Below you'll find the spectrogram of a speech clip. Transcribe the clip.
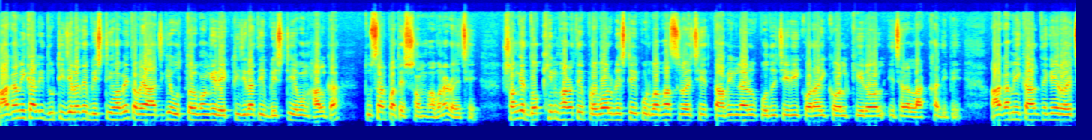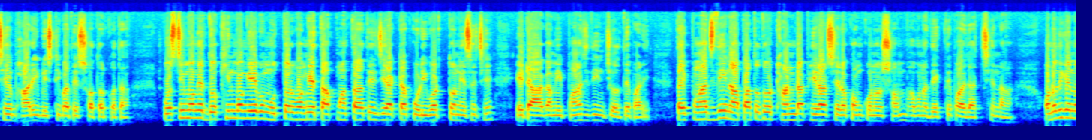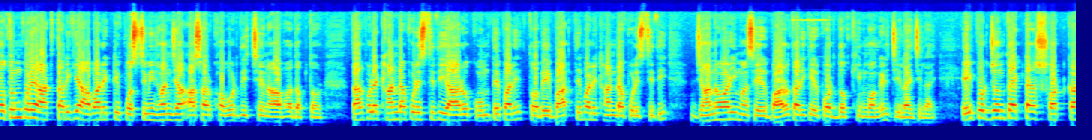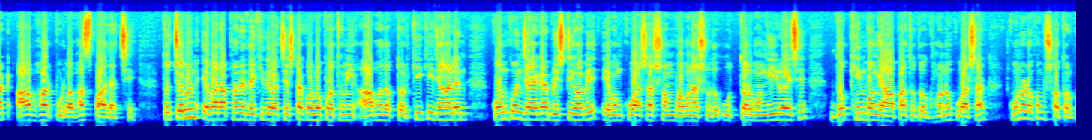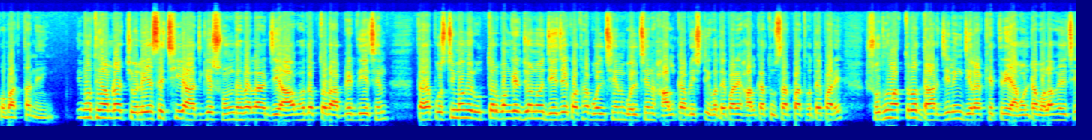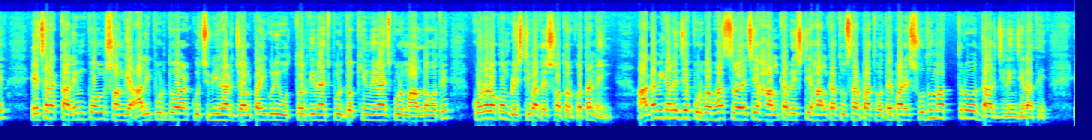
আগামীকালই দুটি জেলাতে বৃষ্টি হবে, তবে আজকে উত্তরবঙ্গের একটি জেলাতে বৃষ্টি এবং হালকা তুষারপাতের সম্ভাবনা রয়েছে। সঙ্গে দক্ষিণ ভারতে প্রবল বৃষ্টির পূর্বাভাস রয়েছে। তামিলনাড়ু, পুদুচেরি, করাইকল, কেরল, এছাড়া লাক্ষাদ্বীপে। আগামীকাল থেকে রয়েছে ভারী বৃষ্টিপাতের সতর্কতা। পশ্চিমবঙ্গের দক্ষিণবঙ্গে এবং উত্তরবঙ্গে তাপমাত্রাতে যে একটা পরিবর্তন এসেছে, এটা আগামী পাঁচ দিন চলতে পারে। তাই পাঁচ দিন আপাতত ঠান্ডা ফেরার সেরকম কোনো সম্ভাবনা দেখতে পাওয়া যাচ্ছে না। অন্যদিকে নতুন করে আট তারিখে আবার একটি পশ্চিমী ঝঞ্ঝা আসার খবর দিচ্ছেন আবহাওয়া দপ্তর। তার ফলে ঠান্ডা পরিস্থিতি আরও কমতে পারে, তবে বাড়তে পারে ঠান্ডা পরিস্থিতি জানুয়ারি মাসের বারো তারিখের পর দক্ষিণবঙ্গের জেলায় জেলায়। এই পর্যন্ত একটা শর্টকাট আবহাওয়ার পূর্বাভাস পাওয়া যাচ্ছে। তো চলুন এবার আপনাদের দেখিয়ে দেওয়ার চেষ্টা করব প্রথমেই আবহাওয়া দপ্তর কি কি জানালেন, কোন কোন জায়গায় বৃষ্টি হবে এবং কুয়াশার সম্ভাবনা শুধু উত্তরবঙ্গেই রয়েছে। দক্ষিণবঙ্গে আপাতত ঘন কুয়াশার কোনো রকম সতর্কবার্তা নেই। ইতিমধ্যে আমরা চলে এসেছি আজকে সন্ধ্যাবেলা যে আবহাওয়া দপ্তর আপডেট দিয়েছেন, তারা পশ্চিমবঙ্গের উত্তরবঙ্গের জন্য যে যে কথা বলছেন বলছেন হালকা বৃষ্টি হতে পারে, হালকা তুষারপাত হতে পারে। শুধুমাত্র দার্জিলিং জেলার ক্ষেত্রে এমনটা বলা হয়েছে। এছাড়া কালিম্পং, সঙ্গে আলিপুরদুয়ার, কুচবিহার, জলপাইগুড়ি, উত্তর দিনাজপুর, দক্ষিণ দিনাজপুর, মালদহতে কোনো রকম বৃষ্টিপাতের সতর্কতা নেই। আগামীকালে যে পূর্বাভাস রয়েছে, হালকা বৃষ্টি, হালকা তুষারপাত হতে পারে শুধুমাত্র দার্জিলিং জেলাতে।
